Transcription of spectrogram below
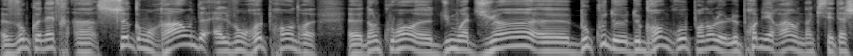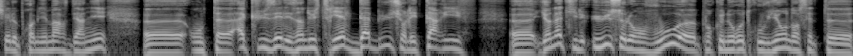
vont connaître un second round. Elles vont reprendre dans le courant du mois de juin. beaucoup de, grands groupes, pendant le, premier round hein, qui s'est achevé le 1er mars dernier, ont euh, accuser les industriels d'abus sur les tarifs. Euh, y en a-t-il eu, selon vous, euh, pour que nous retrouvions dans cette, nous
